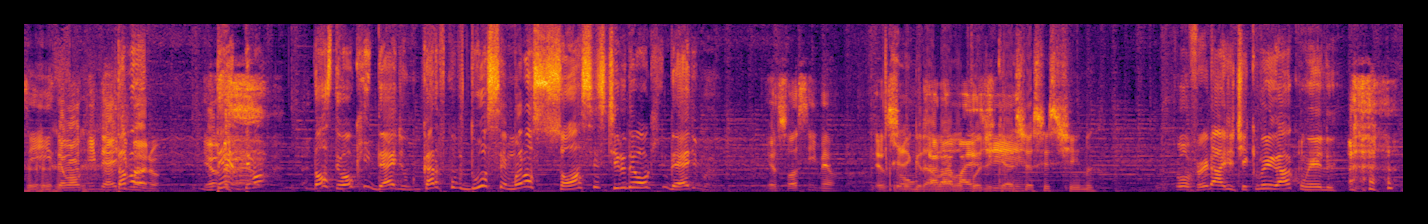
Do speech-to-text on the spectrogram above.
Sim, The Walking Dead, Tava- mano. Eu- The Wa- Nossa, The Walking Dead. O cara ficou duas semanas só assistindo The Walking Dead, mano. Eu sou assim mesmo. Eu sou Ele um cara gravava o mais podcast de... assistindo. Pô, verdade, tinha que brigar com ele.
